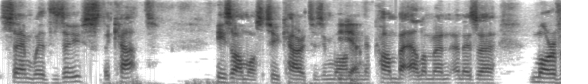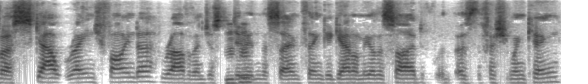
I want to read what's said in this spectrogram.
Same with Zeus, the cat. He's almost two characters in one Yeah. in the combat element, and as a more of a scout rangefinder rather than just Mhm. doing the same thing again on the other side as the Fisherman King.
